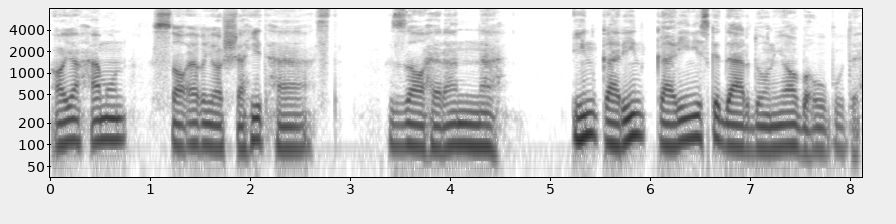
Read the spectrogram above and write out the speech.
آیا همون سائق یا شهید هست؟ ظاهرا نه. این قرین قرینی است که در دنیا با او بوده.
